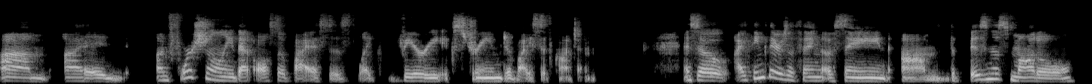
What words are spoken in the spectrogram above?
Um, and unfortunately, that also biases like very extreme divisive content. And so I think there's a thing of saying um, the business model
